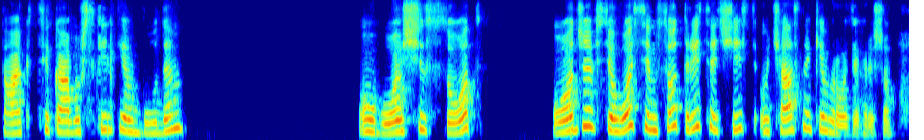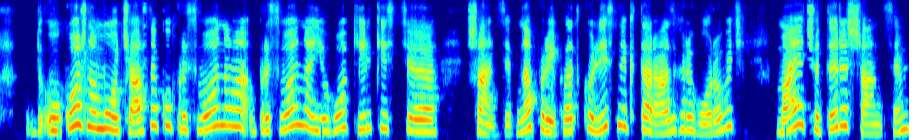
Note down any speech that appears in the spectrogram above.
Так, цікаво ж, скільки буде. Ого, 600. Отже, всього 736 учасників розіграшу. У кожному учаснику присвоєно, присвоєна його кількість е, шансів. Наприклад, колісник Тарас Григорович має 4 шанси.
